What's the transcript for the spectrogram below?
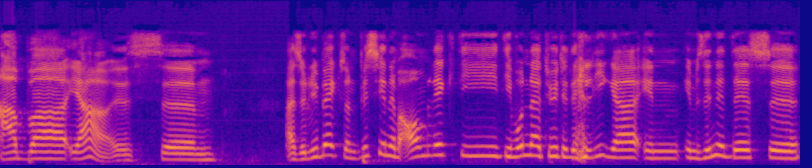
aber ja, es, ähm, also Lübeck so ein bisschen im Augenblick die, die Wundertüte der Liga in, im Sinne des, äh,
